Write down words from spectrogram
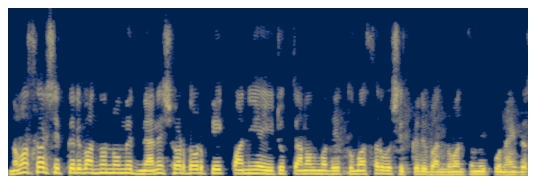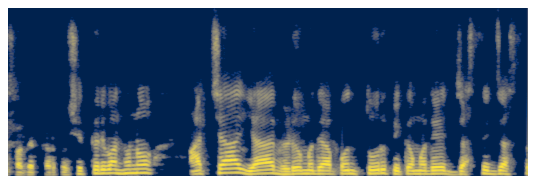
नमस्कार शेतकरी बांधवांनो मी ज्ञानेश्वर दौड पीक पाणी या युट्यूब चॅनलमध्ये तुम्हा सर्व शेतकरी बांधवांचं मी पुन्हा एकदा स्वागत करतो. शेतकरी बांधवांनो आजच्या या व्हिडिओमध्ये आपण तूर पिकामध्ये जास्तीत जास्त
